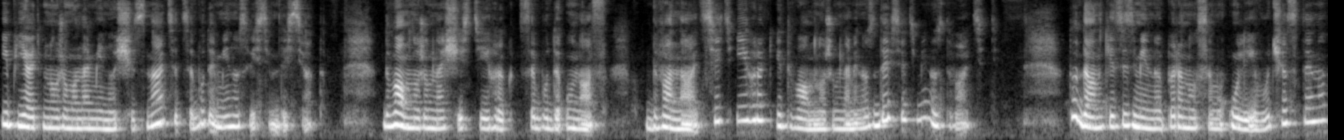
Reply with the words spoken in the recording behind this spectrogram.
І 5 множимо на мінус 16, це буде мінус 80. 2 множимо на 6y, це буде у нас 12y. І 2 множимо на мінус 10, мінус 20. Доданки зі зміною переносимо у ліву частину,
